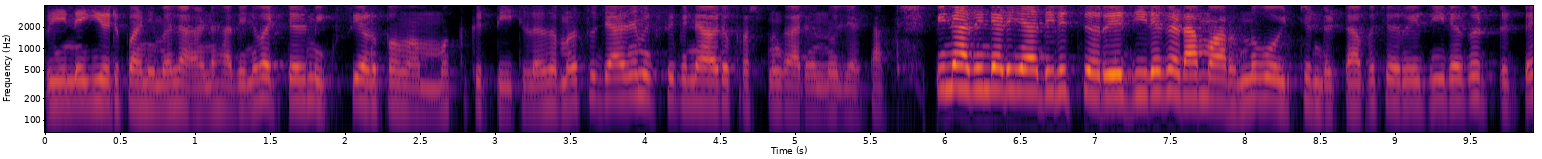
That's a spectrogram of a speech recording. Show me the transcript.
പിന്നെ ഈ ഒരു പണിമലാണ്. അതിന് പറ്റിയൊരു മിക്സിയാണ് ഇപ്പം അമ്മയ്ക്ക് കിട്ടിയിട്ടുള്ളത്. നമ്മൾ സുജാന മിക്സി പിന്നെ ആ ഒരു പ്രശ്നം കാര്യമൊന്നുമില്ല കേട്ടോ പിന്നെ അതിന്റെ ഇടയിൽ ഞാൻ അതിൽ ചെറിയ ജീരകം ഇടാൻ മറന്നു പോയിട്ടുണ്ട് കേട്ടോ അപ്പോൾ ചെറിയ ജീരകം ഇട്ടിട്ട്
